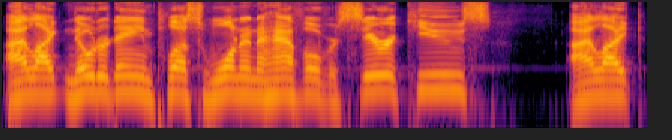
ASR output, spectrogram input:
I like Notre Dame plus one and a half over Syracuse. I like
